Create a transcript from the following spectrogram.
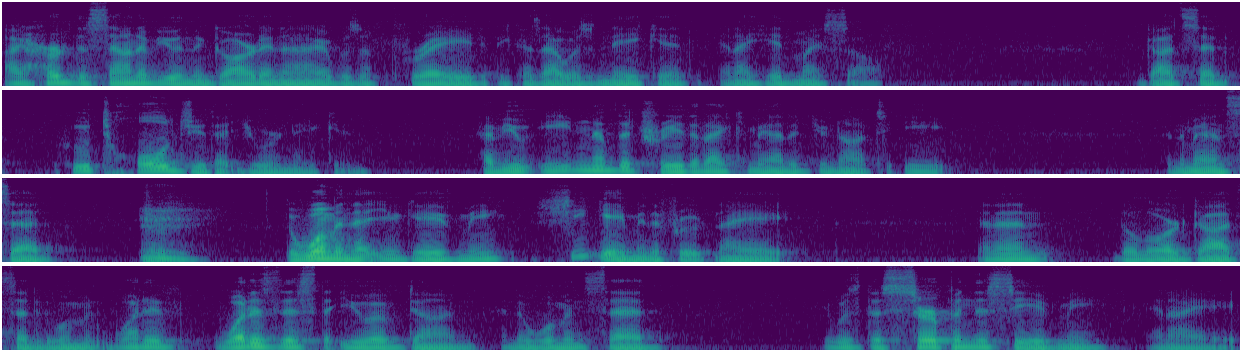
I heard the sound of you in the garden, and I was afraid because I was naked, and I hid myself. God said, Who told you that you were naked? Have you eaten of the tree that I commanded you not to eat? And the man said, The woman that you gave me, she gave me the fruit, and I ate. And then the Lord God said to the woman, What, if, what is this that you have done? And the woman said, It was the serpent deceived me, and I ate.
